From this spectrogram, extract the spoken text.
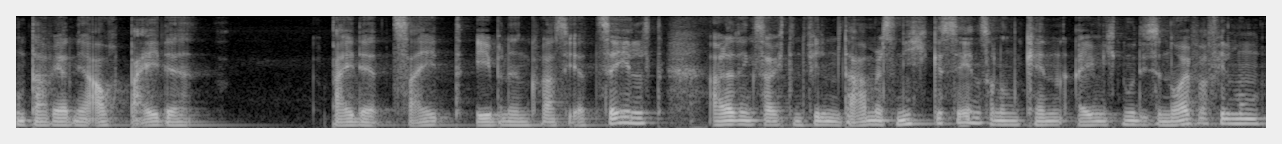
und da werden ja auch beide, beide Zeitebenen quasi erzählt. Allerdings habe ich den Film damals nicht gesehen, sondern kenne eigentlich nur diese Neuverfilmung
